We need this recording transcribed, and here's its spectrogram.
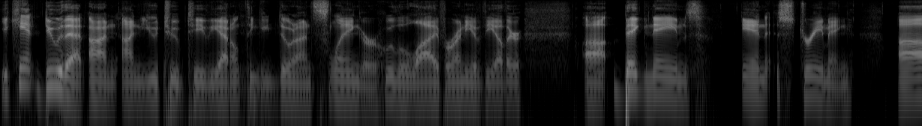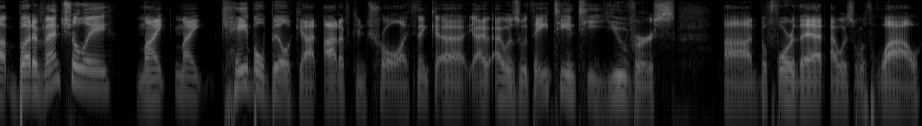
you can't do that on on YouTube TV. I don't think you can do it on Sling or Hulu Live or any of the other uh, big names in streaming. Uh, but eventually, my my cable bill got out of control. I think uh, I, I, was with AT and T UVerse. Uh, before that, I was with Wow.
